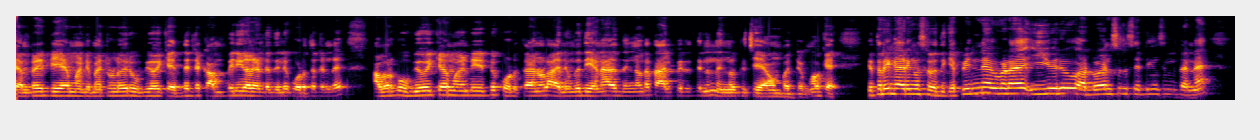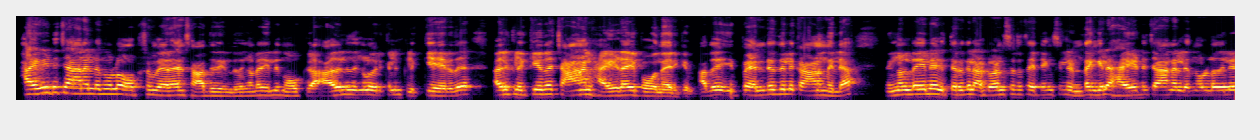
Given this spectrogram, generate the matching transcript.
ജനറേറ്റ് ചെയ്യാൻ വേണ്ടി മറ്റുള്ളവർ ഉപയോഗിക്കുക കമ്പനികൾ കമ്പനികളുണ്ട് ഇതിൽ കൊടുത്തിട്ടുണ്ട് അവർക്ക് ഉപയോഗിക്കാൻ വേണ്ടിയിട്ട് കൊടുക്കാനുള്ള അനുമതിയാണ്. അത് നിങ്ങളുടെ താല്പര്യത്തിന് നിങ്ങൾക്ക് ചെയ്യാൻ പറ്റും. ഓക്കെ ഇത്രയും കാര്യങ്ങൾ ശ്രദ്ധിക്കുക. പിന്നെ ഇവിടെ ഈ ഒരു അഡ്വാൻസ്ഡ് സെറ്റിങ്സിൽ തന്നെ ഹൈഡ് ചാനൽ എന്നുള്ള ഓപ്ഷൻ വരാൻ സാധ്യതയുണ്ട്. നിങ്ങളുടെ ഇതിൽ നോക്കുക. അതിൽ നിങ്ങൾ ഒരിക്കലും ക്ലിക്ക് ചെയ്യരുത്. അതിൽ ക്ലിക്ക് ചെയ്ത് ചാനൽ ഹൈഡായി പോകുന്നതായിരിക്കും. അത് ഇപ്പൊ എന്റെ ഇതിൽ കാണുന്നില്ല. നിങ്ങളുടെ ഇത്തരത്തിൽ അഡ്വാൻസ്ഡ് സെറ്റിംഗ്സിൽ ഉണ്ടെങ്കിൽ ഹൈഡ് ചാനൽ എന്നുള്ളതിൽ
